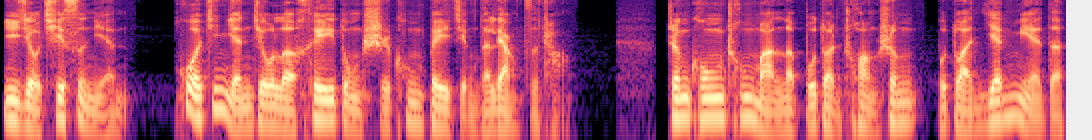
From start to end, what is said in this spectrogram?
一九七四年，霍金研究了黑洞时空背景的量子场，真空充满了不断创生、不断湮灭的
